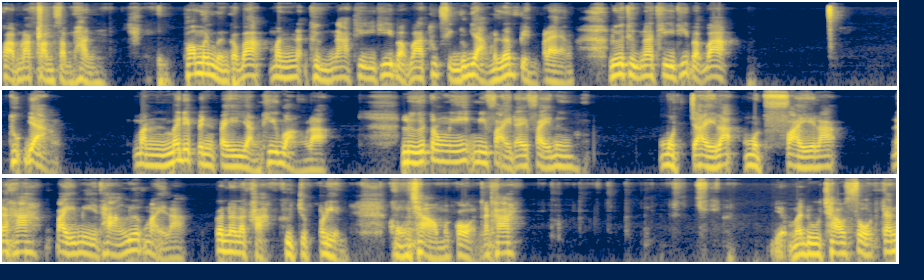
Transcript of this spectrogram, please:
ความรักความสัมพันธ์เพราะมันเหมือนกับว่ามันถึงนาทีที่แบบว่าทุกสิ่งทุกอย่างมันเริ่มเปลี่ยนแปลง หรือถึงนาทีที่แบบว่า ทุกอย่างมันไม่ได้เป็นไปอย่างที่หวังละ หรือตรงนี้มีฝ่ายใดฝ่ายหนึ่ง หมดใจละ หมดไฟละนะคะ ไปมีทางเลือกใหม่ละก็นั่นแหละค่ะ คือจุดเปลี่ยนของชาวมาก่อนนะคะ เดี๋ยวมาดูชาวโสดกัน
